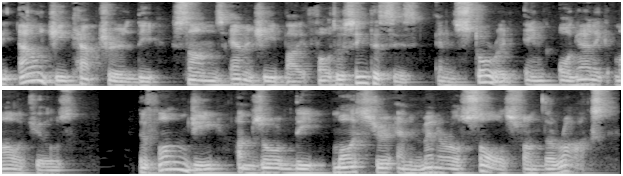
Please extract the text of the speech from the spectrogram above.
The algae capture the sun's energy by photosynthesis and store it in organic molecules. The fungi absorb the moisture and mineral salts from the rocks,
